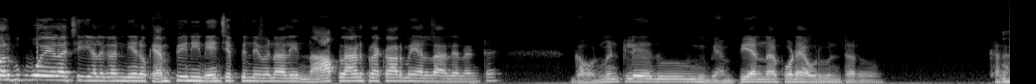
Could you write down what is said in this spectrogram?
కలుపుకుపోయేలా చేయాలి కానీ నేను ఒక ఎంపీని నేను చెప్పింది వినాలి నా ప్లాన్ ప్రకారమే వెళ్ళాలి అని అంటే గవర్నమెంట్ లేదు మీ ఎంపీ అన్నా కూడా ఎవరు వింటారు? కదా.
